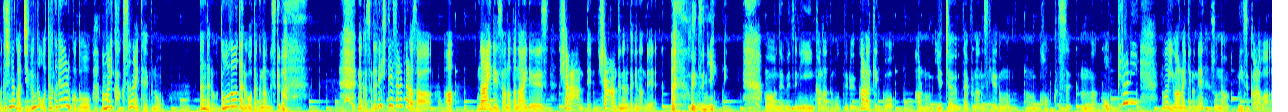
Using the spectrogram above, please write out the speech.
私なんか自分がオタクであることをあんまり隠さないタイプのなんだろう堂々たるオタクなんですけど。なんかそれで否定されたらさあないですあなたないですシャーンってシャーンってなるだけなんで。別に。まあね別にいいんかなと思ってる。から結構あの言っちゃうタイプなんですけれども。もう隠す、うんまあ、おっぴらには言わないけどね。そんな自らは。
